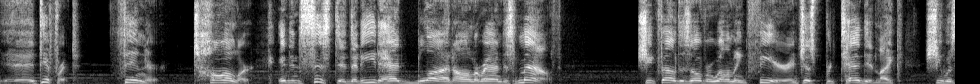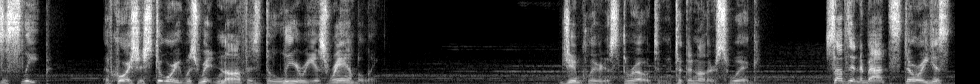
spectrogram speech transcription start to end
uh, different, thinner, taller, and insisted that he'd had blood all around his mouth. She'd felt his overwhelming fear and just pretended like she was asleep. Of course, her story was written off as delirious rambling. Jim cleared his throat and took another swig. Something about the story just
